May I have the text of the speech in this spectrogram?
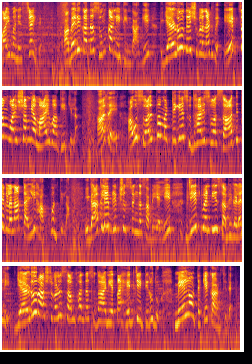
ವೈಮನಸ್ಯ ಇದೆ. ಅಮೆರಿಕದ ಸುಂಕ ನೀತಿಯಿಂದಾಗಿ ಎರಡೂ ದೇಶಗಳ ನಡುವೆ ಏಕ್ದಂ ವೈಷಮ್ಯ ಮಾಯವಾಗಲಿಕ್ಕಿಲ್ಲ. ಆದರೆ ಅವು ಸ್ವಲ್ಪ ಮಟ್ಟಿಗೆ ಸುಧಾರಿಸುವ ಸಾಧ್ಯತೆಗಳನ್ನು ತಳ್ಳಿ ಹಾಕುವಂತಿಲ್ಲ ಈಗಾಗಲೇ ಬ್ರಿಕ್ಸ್ ಶೃಂಗಸಭೆಯಲ್ಲಿ ಜಿ ಟ್ವೆಂಟಿ ಸಭೆಗಳಲ್ಲಿ ಎರಡೂ ರಾಷ್ಟ್ರಗಳು ಸಂಬಂಧ ಸುಧಾರಣೆಯತ್ತ ಹೆಜ್ಜೆ ಇಟ್ಟಿರುವುದು ಮೇಲ್ನೋಟಕ್ಕೆ ಕಾಣುತ್ತಿದೆ.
